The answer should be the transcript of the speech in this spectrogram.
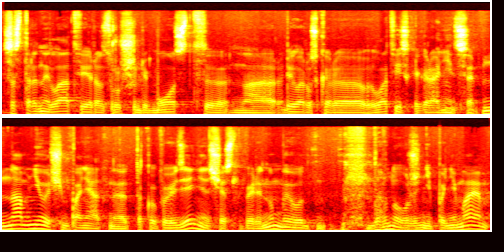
со стороны Латвии разрушили мост э, на белорусско-латвийской границе. Нам не очень понятно такое поведение, честно говоря. Ну, мы его давно уже не понимаем.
